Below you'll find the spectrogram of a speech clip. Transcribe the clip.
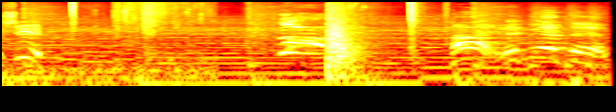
1 și... Hai, repete!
